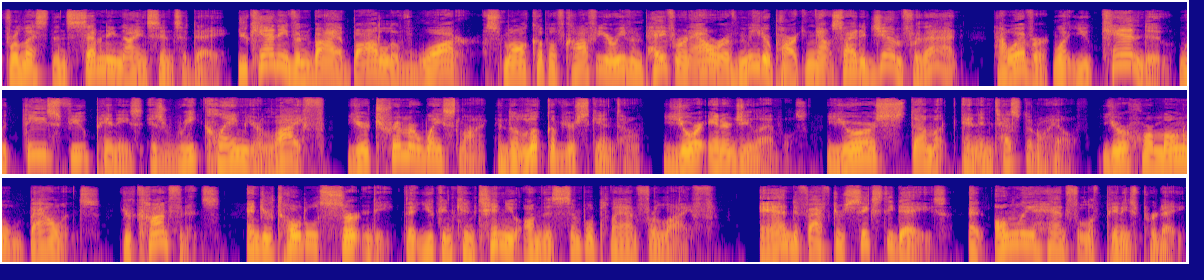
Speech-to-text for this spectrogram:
for less than 79 cents a day. You can't even buy a bottle of water, a small cup of coffee, or even pay for an hour of meter parking outside a gym for that. However, what you can do with these few pennies is reclaim your life, your trimmer waistline, and the look of your skin tone, your energy levels, your stomach and intestinal health, your hormonal balance, your confidence, and your total certainty that you can continue on this simple plan for life. And if after 60 days, at only a handful of pennies per day,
